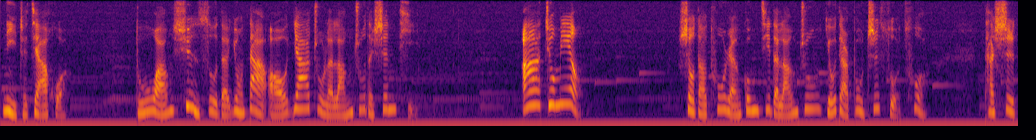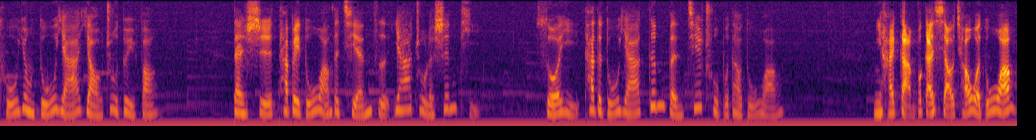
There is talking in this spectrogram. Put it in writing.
你这家伙！毒王迅速的用大螯压住了狼蛛的身体。啊！救命！受到突然攻击的狼蛛有点不知所措，他试图用毒牙咬住对方，但是他被毒王的钳子压住了身体，所以他的毒牙根本接触不到毒王。你还敢不敢小瞧我毒王？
